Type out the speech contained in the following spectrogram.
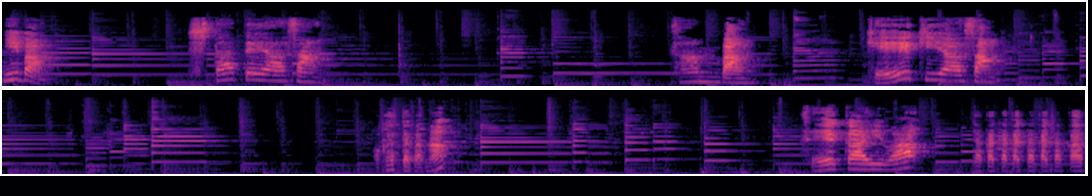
2番、仕立て屋さん。3番、ケーキ屋さん。わかったかな？正解は、タカタカタカタカ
